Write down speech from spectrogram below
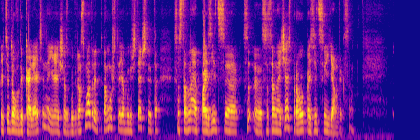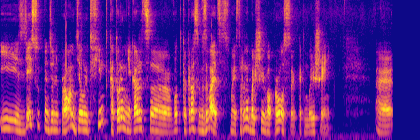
эти доводы Калятина, я их сейчас буду рассматривать, потому что я буду считать, что это составная позиция, э, составная часть правовой позиции Яндекса. И здесь суд по интеллектуальным правам делает финт, который, мне кажется, вот как раз и вызывает с моей стороны большие вопросы к этому решению. Э,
